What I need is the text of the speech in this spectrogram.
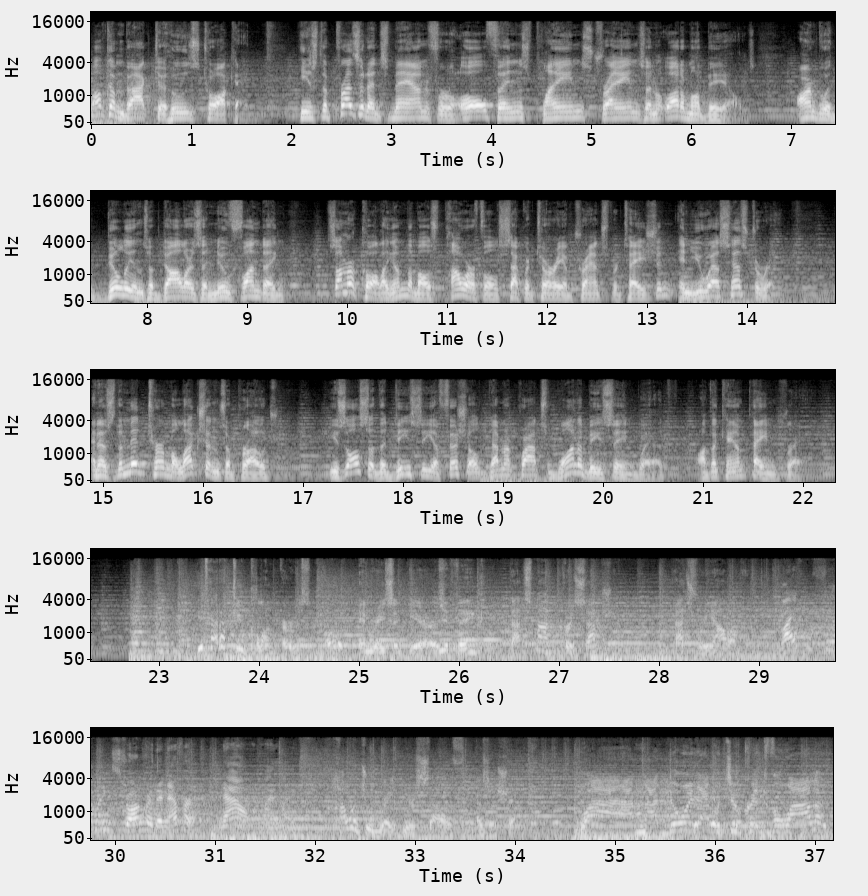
Welcome back to Who's Talking. He's the president's man for all things planes, trains, and automobiles. Armed with billions of dollars in new funding, some are calling him the most powerful Secretary of Transportation in U.S. history. And as the midterm elections approach, he's also the D.C. official Democrats want to be seen with on the campaign trail. You've had a few clunkers oh. in recent years. You think? That's not perception, that's reality. I'm feeling stronger than ever now in my life. How would you rate yourself as a chef? Why, I'm not doing that with you, Christopher Wallace.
